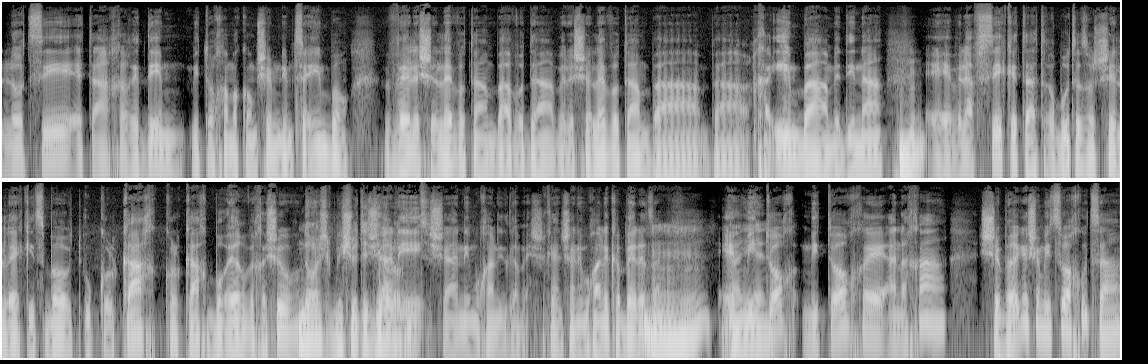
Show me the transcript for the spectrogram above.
להוציא את החרדים מתוך המקום שהם נמצאים בו ולשלב אותם בעבודה ולשלב אותם בחיים במדינה אה, ולהפסיק את התרבות הזאת של אה, קצבאות הוא כל כך כל כך בוער וחשוב. דורש גמישות אידיאולוגית. שאני מוכן להתגמש, כן, שאני מוכן לקבל את זה. מעניין. מתוך, מתוך אה, הנחה שברגע שהם יצאו החוצה,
